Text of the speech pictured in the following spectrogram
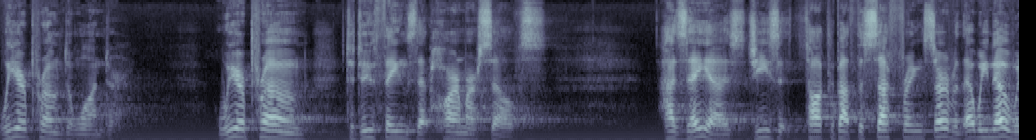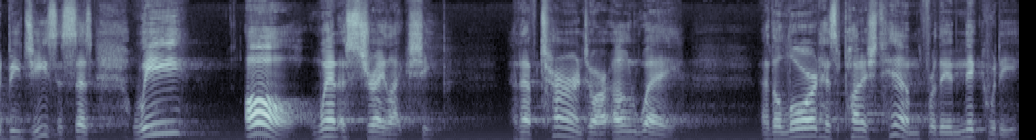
We are prone to wander. We are prone to do things that harm ourselves. Isaiah, as Jesus talked about the suffering servant that we know would be Jesus, says, We all went astray like sheep and have turned to our own way, and the Lord has punished him for the iniquity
